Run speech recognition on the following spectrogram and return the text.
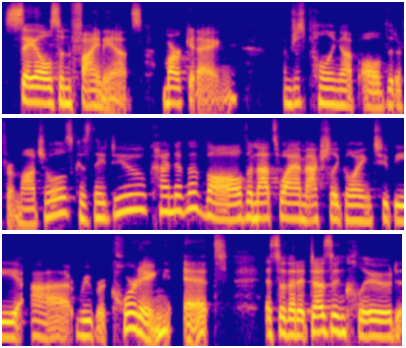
sales and finance, marketing. I'm just pulling up all of the different modules because they do kind of evolve. And that's why I'm actually going to be uh, re recording it. So that it does include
